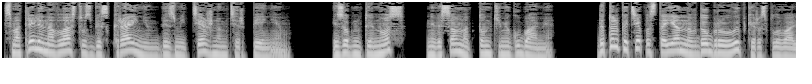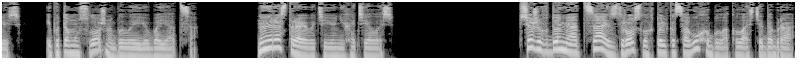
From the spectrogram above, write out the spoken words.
смотрели на власту с бескрайним, безмятежным терпением. Изогнутый нос нависал над тонкими губами. Да только те постоянно в доброй улыбке расплывались, и потому сложно было ее бояться. Но и расстраивать ее не хотелось. Все же в доме отца из взрослых только совуха была к власти добра.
